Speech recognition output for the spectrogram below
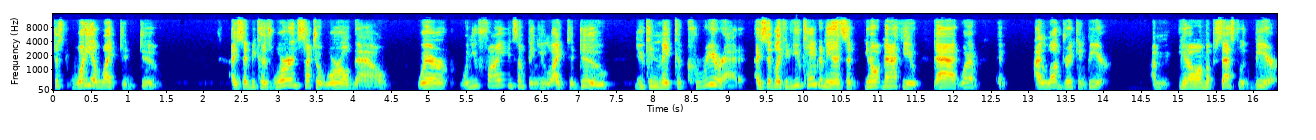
just what do you like to do? I said, because we're in such a world now where when you find something you like to do, you can make a career at it. I said, like, if you came to me and I said, you know what, Matthew, dad, whatever, if I love drinking beer, I'm, you know, I'm obsessed with beer.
